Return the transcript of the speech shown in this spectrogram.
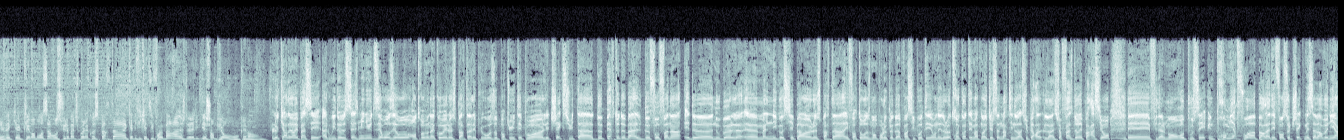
et avec euh, Clément Brossard on suit le match Monaco-Sparta qualificatif pour le barrage de la Ligue des Champions Clément Le quart d'heure est passé à Louis II. 16 minutes 0-0 entre Monaco et le Sparta. Les plus grosses opportunités pour euh, les Tchèques suite à deux pertes de balles de Fofana et de euh, mal négociées par le Sparta et fort heureusement pour le club de la Principauté. On est de l'autre côté maintenant avec Jason Martin dans la, la surface de réparation et finalement repoussé une première fois par la défense tchèque, mais ça va revenir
